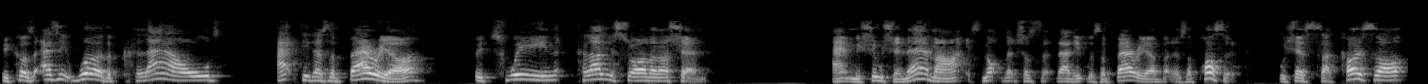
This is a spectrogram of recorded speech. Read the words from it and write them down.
because as it were, the cloud acted as a barrier between Klal Yisrael and Hashem. And Mishum Shenema, it's not just that, that, it was a barrier, but as a posit, which says Sakosa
